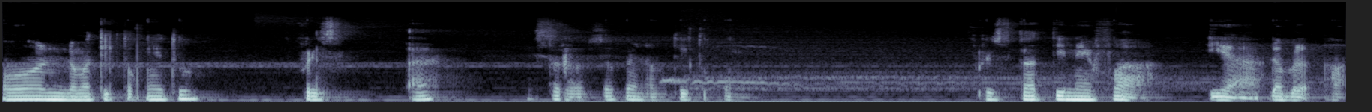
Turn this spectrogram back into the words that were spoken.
Oh nama TikToknya itu Fris. Ah? Terus siapa yang nama TikToknya? Friska Tineva. iya Double A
